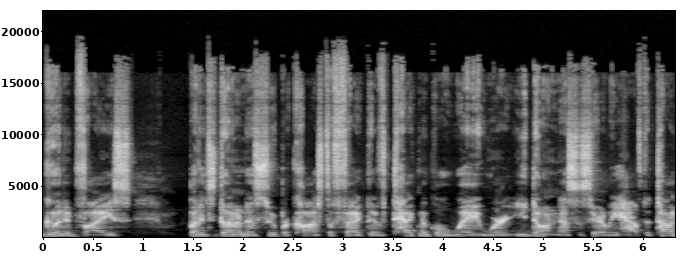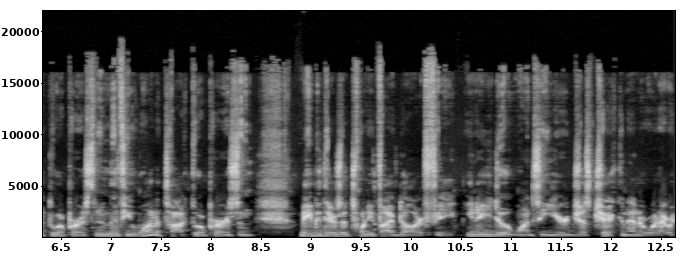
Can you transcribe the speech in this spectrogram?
good advice, but it's done in a super cost effective, technical way where you don't necessarily have to talk to a person. And if you want to talk to a person, maybe there's a $25 fee. You know, you do it once a year, just checking in or whatever.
